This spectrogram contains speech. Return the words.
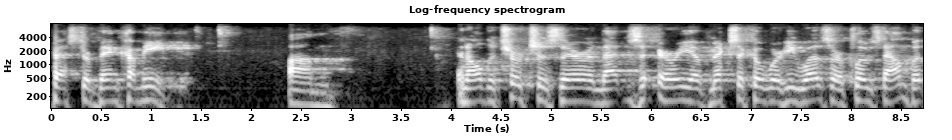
Pastor Benjamin. Um, and all the churches there in that area of Mexico where he was are closed down, but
